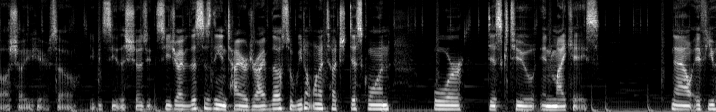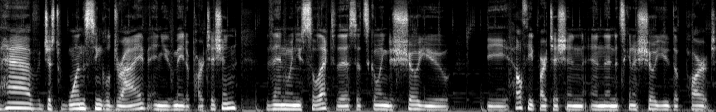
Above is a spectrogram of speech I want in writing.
I'll show you here. So you can see this shows you the C drive. This is the entire drive though, so we don't want to touch disk one or disk two in my case. Now, if you have just one single drive and you've made a partition, then when you select this, it's going to show you the healthy partition and then it's going to show you the part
